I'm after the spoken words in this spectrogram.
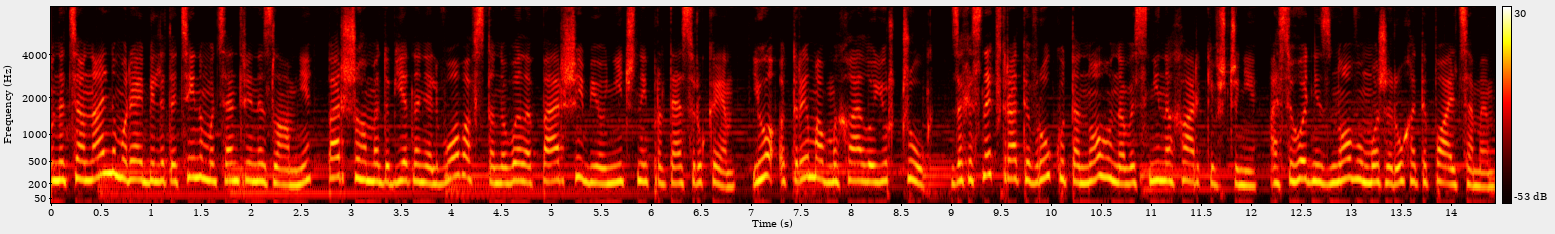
У національному реабілітаційному центрі Незламні першого медоб'єднання Львова встановили перший біонічний протез руки. Його отримав Михайло Юрчук. Захисник втратив руку та ногу навесні на Харківщині, а сьогодні знову може рухати пальцями.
